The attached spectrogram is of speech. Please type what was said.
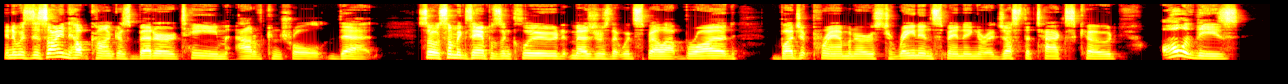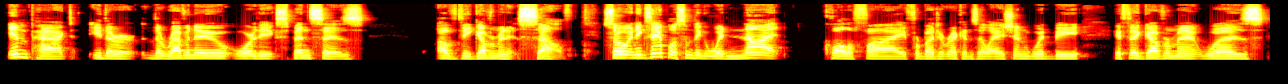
and it was designed to help Congress better tame out of control debt. So, some examples include measures that would spell out broad budget parameters to rein in spending or adjust the tax code. All of these impact either the revenue or the expenses of the government itself. So, an example of something that would not qualify for budget reconciliation would be if the government was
